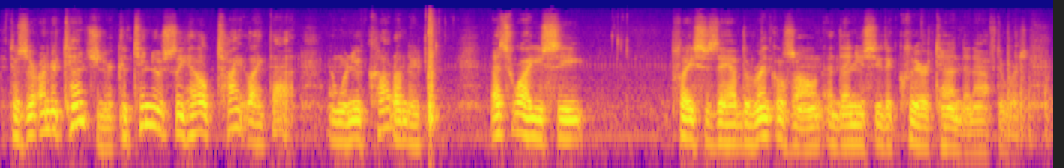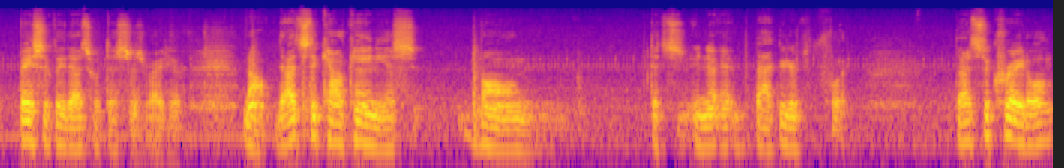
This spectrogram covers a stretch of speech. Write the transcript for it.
because they're under tension. They're continuously held tight like that. And when you cut them, they, that's why you see places they have the wrinkle zone and then you see the clear tendon afterwards. Basically that's what this is right here. Now that's the calcaneus bone that's in the uh, back of your foot. That's the cradle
